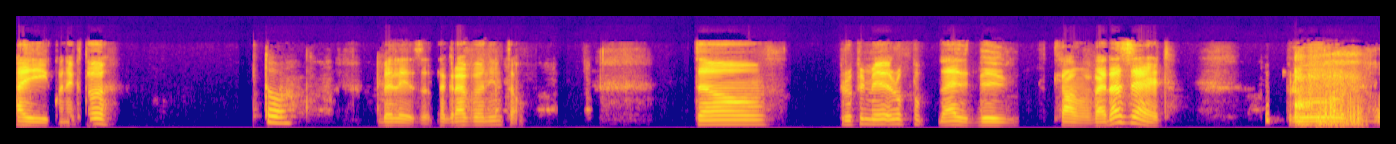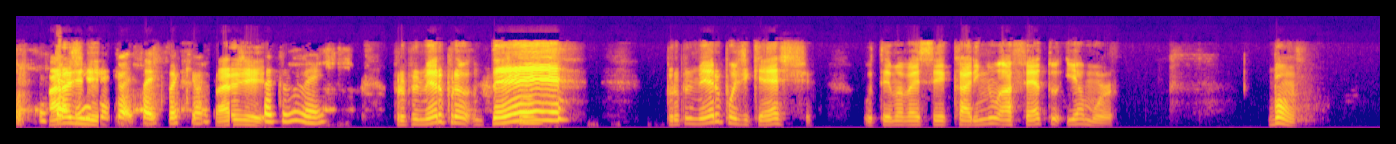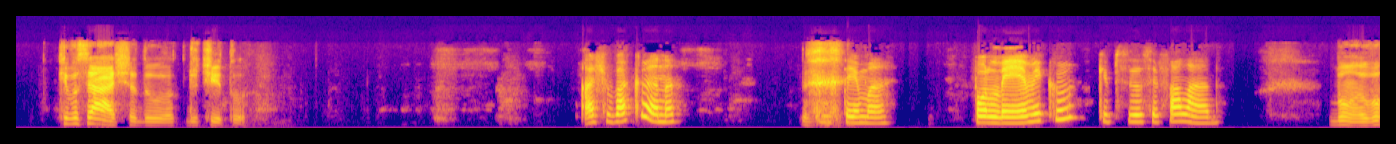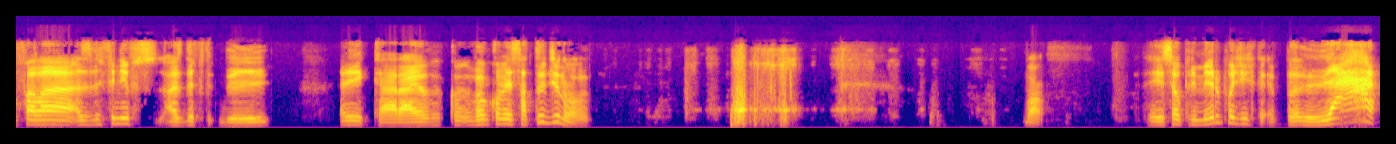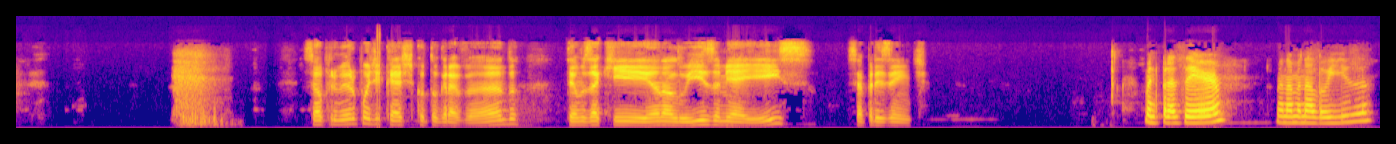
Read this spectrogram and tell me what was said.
Aí, conectou? Tô. Beleza, tá gravando então. Então, pro primeiro. Calma, vai dar certo. Pro. Para de rir, que vai sair isso aqui, para de rir. tá tudo bem. Pro primeiro. Pro... De... Pro primeiro podcast, o tema vai ser carinho, afeto e amor. Bom, o que você acha do, do título? Acho bacana. Um tema polêmico que precisa ser falado. Bom, eu vou falar as definições. As defi... de- Aí, caralho, vamos começar tudo de novo. Bom, esse é o primeiro podcast. Ah! Esse é o primeiro podcast que eu tô gravando. Temos aqui Ana Luísa, minha ex. Se apresente. Muito prazer. Meu nome é Ana Luísa.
